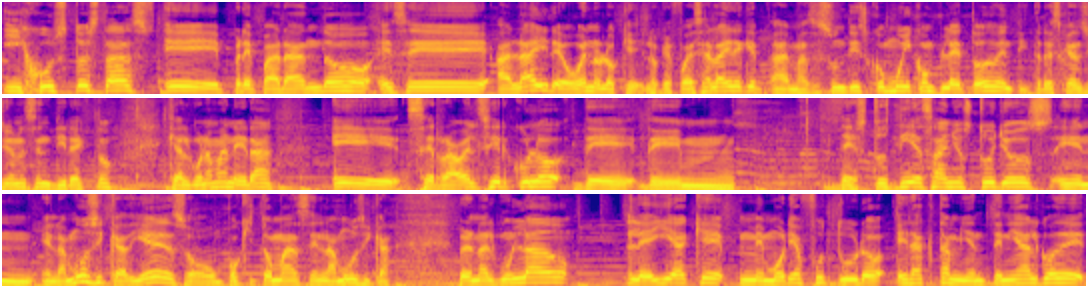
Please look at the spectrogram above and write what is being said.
Y justo estás eh, preparando ese al aire, o bueno, lo que, lo que fue ese al aire, que además es un disco muy completo, de 23 canciones en directo, que de alguna manera eh, cerraba el círculo de, de, mm, de estos 10 años tuyos en, en la música, 10 o un poquito más en la música. Pero en algún lado leía que Memoria Futuro era también tenía algo de,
